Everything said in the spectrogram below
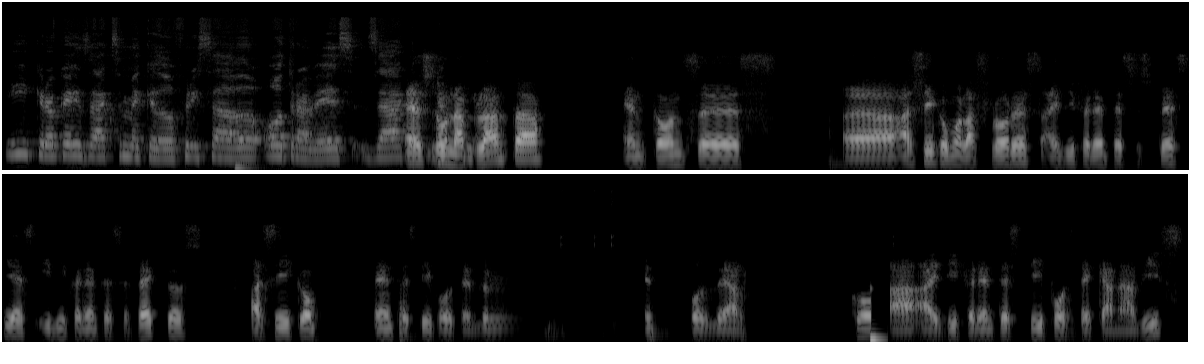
Y creo que Zach se me quedó frisado otra vez. es una planta, entonces Ah, así como las flores, hay diferentes especies y diferentes efectos, así como diferentes tipos de tipos de alcohol. Ah, hay diferentes tipos de cannabis,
